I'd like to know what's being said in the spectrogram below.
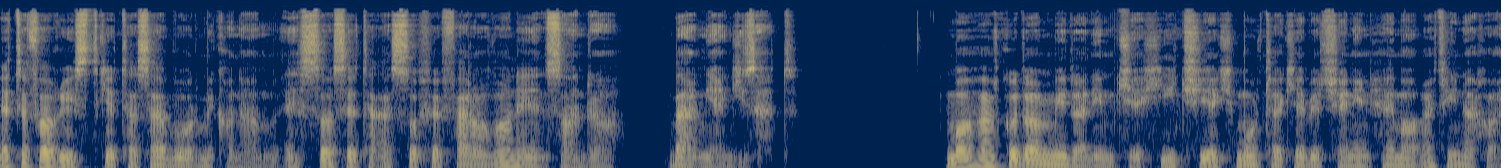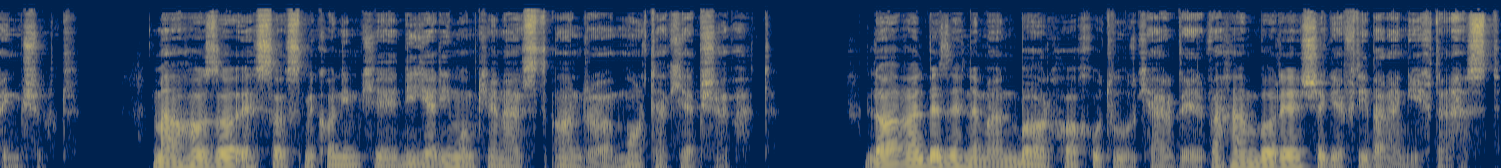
اتفاقی است که تصور می کنم احساس تأسف فراوان انسان را برمیانگیزد. ما هر کدام می دانیم که هیچ یک مرتکب چنین حماقتی نخواهیم شد. معهازا احساس می کنیم که دیگری ممکن است آن را مرتکب شود. لاقل به ذهن من بارها خطور کرده و همواره شگفتی برانگیخته است.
